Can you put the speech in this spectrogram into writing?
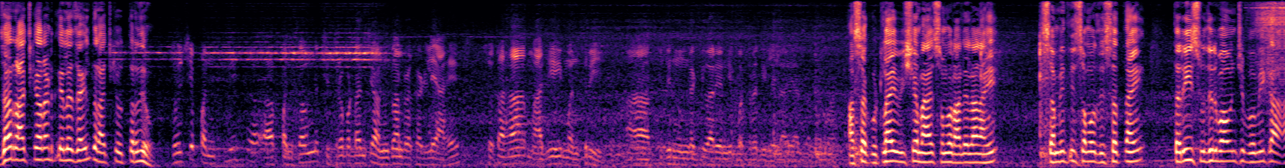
जर राजकारण केलं जाईल तर राजकीय उत्तर देऊ. दोनशे पंचवीस पंचावन्न चित्रपटांचे अनुदान रखडले आहे. स्वतः माजी मंत्री सुधीर मुनगंटीवार यांनी पत्र दिलेलं आहे असा कुठलाही विषय माझ्यासमोर आलेला नाही. समितीसमोर दिसत नाही. तरी सुधीर भाऊंची भूमिका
